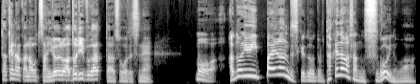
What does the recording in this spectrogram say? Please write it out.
竹中直人さんいろいろアドリブがあったそうですね。もうアドリブいっぱいなんですけどでも竹中さんのすごいのは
